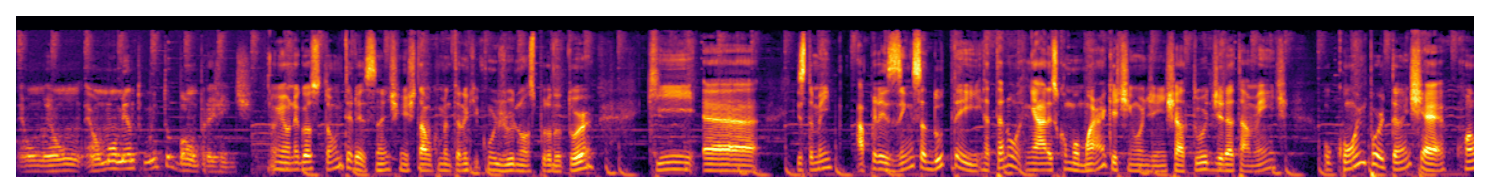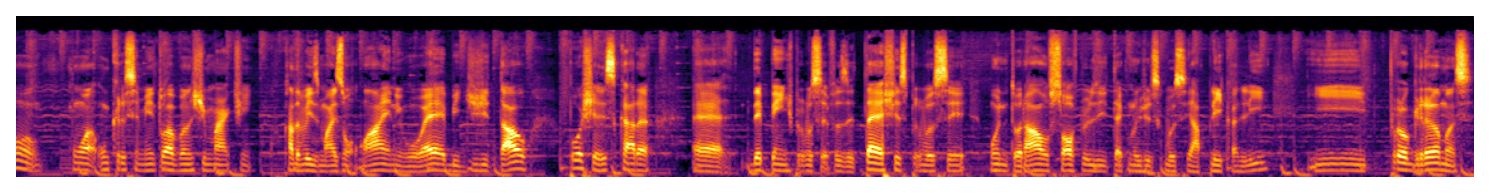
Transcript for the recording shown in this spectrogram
É um, é um, é um momento muito bom pra gente. É um negócio tão interessante que a gente estava comentando aqui com o Júlio, nosso produtor, que é, isso também, a presença do TI, até no, em áreas como marketing, onde a gente atua diretamente, o quão importante é com, com um crescimento, o avanço de marketing cada vez mais online, web, digital. Poxa, esse cara é, depende para você fazer testes, para você monitorar os softwares e tecnologias que você aplica ali e programas,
